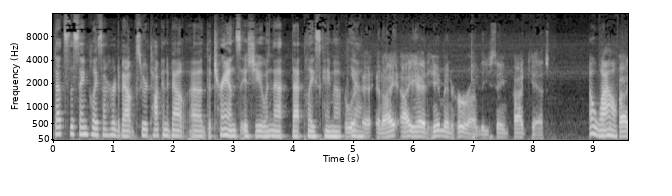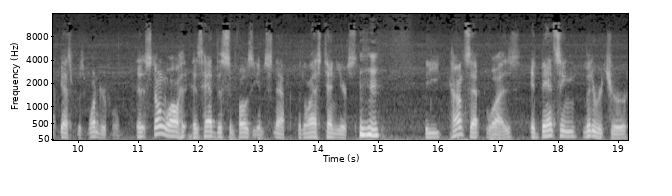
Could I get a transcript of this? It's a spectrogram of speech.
that's the same place I heard about because we were talking about uh, the trans issue, and that that place came up. Yeah, and I I had him and her on the same podcast. Oh wow, the podcast was wonderful. Uh, Stonewall has had this symposium SNEP for the last ten years. Mm-hmm. The concept was advancing literature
